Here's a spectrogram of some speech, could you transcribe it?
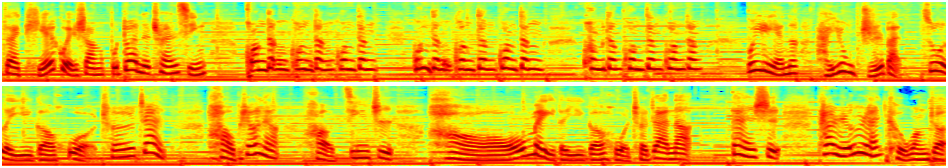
在铁轨上不断的穿行，哐当哐当哐当，哐当哐当哐当，哐当哐当哐当。威廉呢，还用纸板做了一个火车站，好漂亮，好精致，好美的一个火车站呢。但是他仍然渴望着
